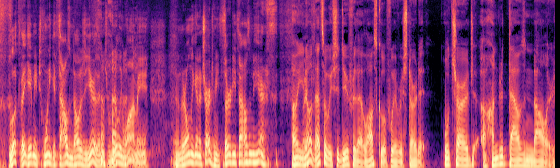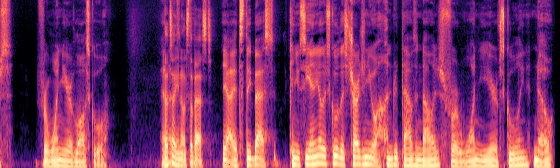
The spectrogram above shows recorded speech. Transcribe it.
look, they gave me twenty thousand dollars a year. They must really want me, and they're only going to charge me thirty thousand a year. Oh, you know, that's what we should do for that law school if we ever start it. We'll charge $100,000 for one year of law school. And That's how you know it's the best. Yeah, it's the best. Can you see any other school that's charging you $100,000 for one year of schooling? No.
